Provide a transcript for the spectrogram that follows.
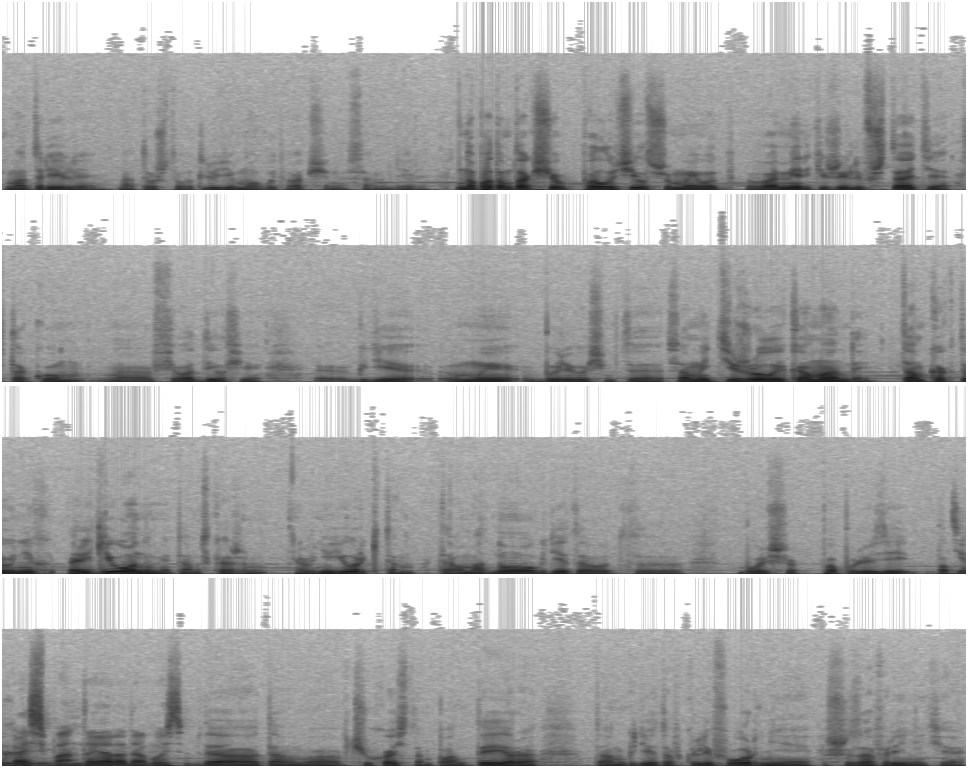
смотрели на то, что вот люди могут вообще на самом деле. Но потом так еще получилось, что мы вот в Америке жили в штате, в таком, э, в Филадельфии, э, где мы были, в общем-то, самой тяжелой командой. Там как-то у них регионами, там, скажем, в Нью-Йорке, там, там одно где-то вот больше популяри... Техасе Пантера, допустим. Да, там э, в Чухасе там Пантера, там где-то в Калифорнии шизофреники.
